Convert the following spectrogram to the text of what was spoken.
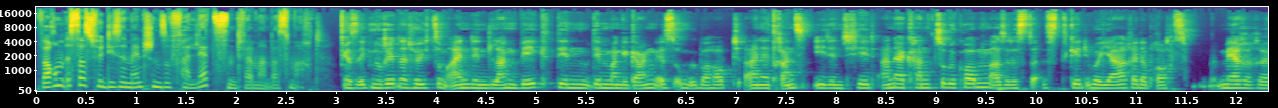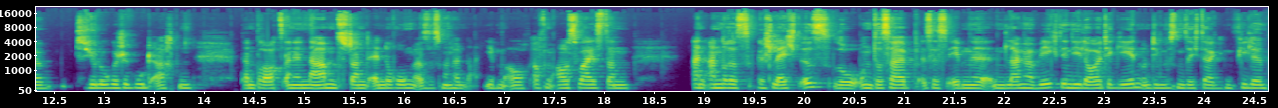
Warum ist das für diese Menschen so verletzend, wenn man das macht? Es ignoriert natürlich zum einen den langen Weg, den, den man gegangen ist, um überhaupt eine Transidentität anerkannt zu bekommen. Also das, das geht über Jahre, da braucht es mehrere psychologische Gutachten dann braucht es eine Namensstandänderung, also dass man halt eben auch auf dem Ausweis dann ein anderes Geschlecht ist. So und deshalb ist es eben eine, ein langer Weg, den die Leute gehen und die müssen sich da gegen viele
